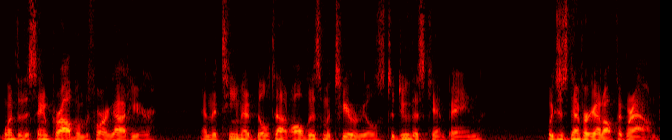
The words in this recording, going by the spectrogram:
went through the same problem before i got here and the team had built out all this materials to do this campaign which just never got off the ground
